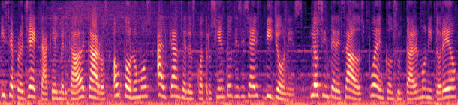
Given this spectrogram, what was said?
y se proyecta que el mercado de carros autónomos alcance los 416 billones. Los interesados pueden consultar el monitoreo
